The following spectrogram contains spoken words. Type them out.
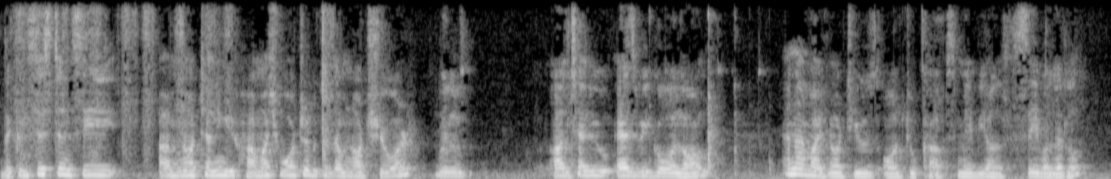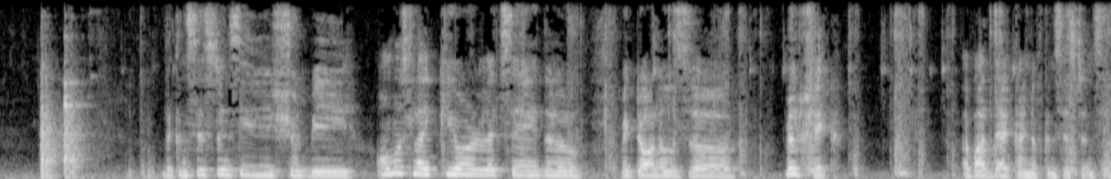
The consistency i'm not telling you how much water because i'm not sure. We'll i'll tell you as we go along and I might not use all two cups. Maybe I'll save a little. The consistency should be almost like your, let's say, the McDonald's uh, milkshake. About that kind of consistency.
